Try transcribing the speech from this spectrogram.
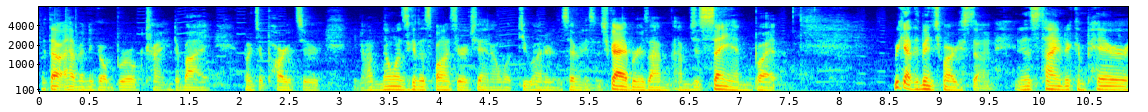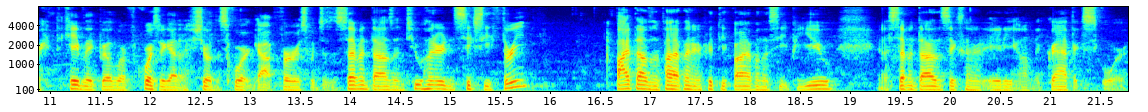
without having to go broke trying to buy a bunch of parts or you know no one's gonna sponsor a channel with 270 subscribers I'm, I'm just saying but we got the benchmarks done and it's time to compare the Kaby Lake build where of course we got to show the score it got first which is a 7263 5555 on the CPU and a 7680 on the graphics score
